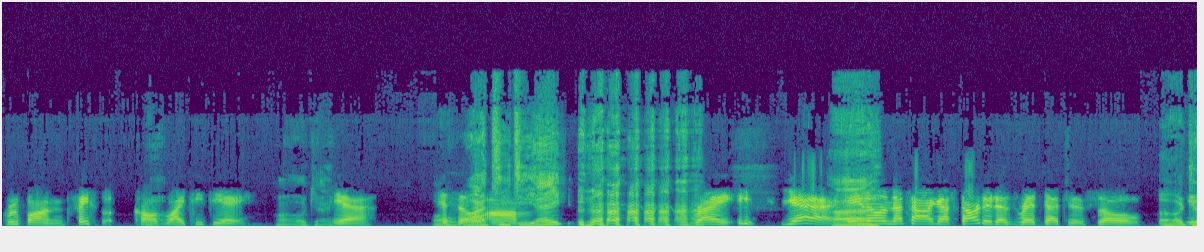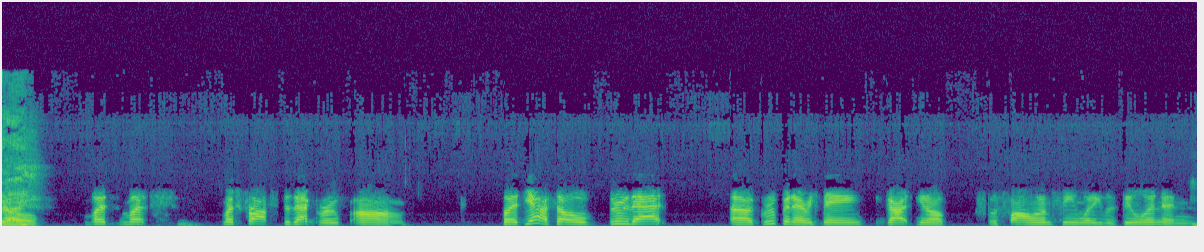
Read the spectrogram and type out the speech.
group on Facebook called Oh. YTTA. oh okay Yeah, oh, and so, um, YTTA right. Yeah, Uh, you know, and that's how I got started as Red Duchess. So okay you know, much much much props to that group. Um, but yeah, so through that uh, group and everything, got you know was following him, seeing what he was doing, and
